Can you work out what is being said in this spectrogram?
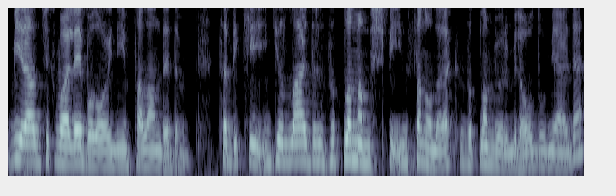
birazcık voleybol oynayayım falan dedim. Tabii ki yıllardır zıplamamış bir insan olarak zıplamıyorum bile olduğum yerde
